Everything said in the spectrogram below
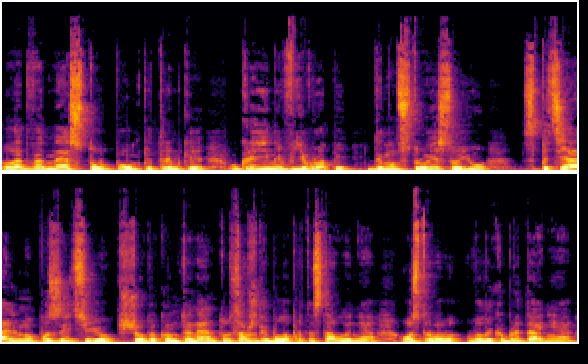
ледве не стовпом підтримки України в Європі, демонструє свою. Спеціальну позицію щодо континенту завжди було протиставлення острова Великобританія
